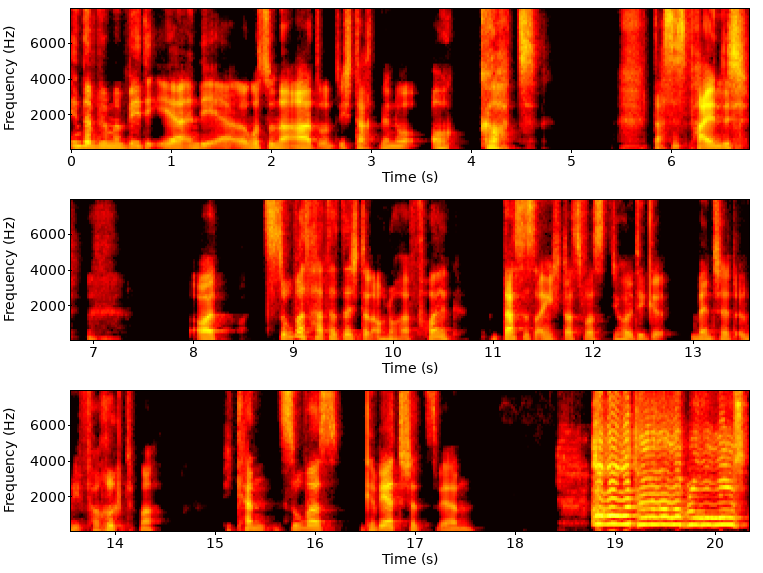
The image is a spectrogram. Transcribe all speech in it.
Interview mit dem WDR, NDR, irgendwas so eine Art. Und ich dachte mir nur, oh Gott, das ist peinlich. Aber sowas hat tatsächlich dann auch noch Erfolg. Und das ist eigentlich das, was die heutige Menschheit irgendwie verrückt macht. Wie kann sowas gewertschätzt werden. Atemlos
